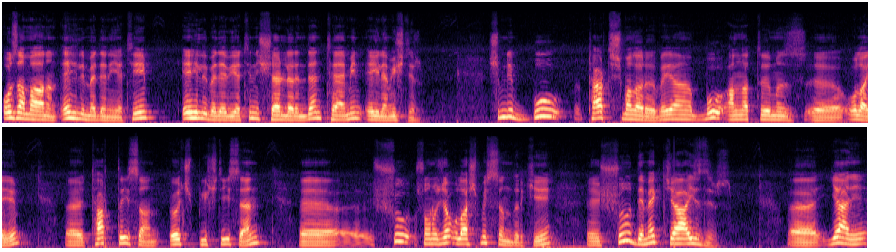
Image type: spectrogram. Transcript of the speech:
O zamanın ehli medeniyeti, ehli bedeviyetin şerlerinden temin eylemiştir. Şimdi bu tartışmaları veya bu anlattığımız e, olayı e, tarttıysan, ölç biçtiysen e, şu sonuca ulaşmışsındır ki e, şunu demek caizdir. E, yani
